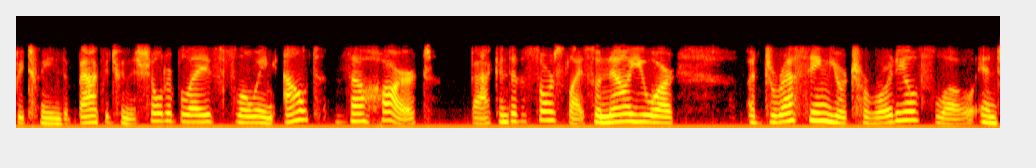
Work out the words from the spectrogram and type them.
between the back, between the shoulder blades, flowing out the heart back into the source light. So now you are addressing your toroidal flow and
